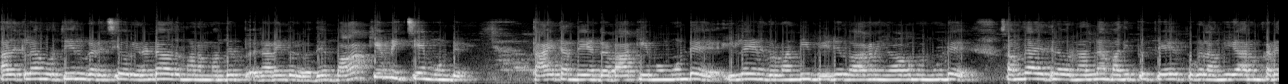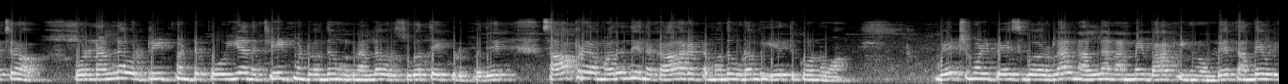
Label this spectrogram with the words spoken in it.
அதுக்கெல்லாம் ஒரு தீர்வு கிடச்சி ஒரு இரண்டாவது மனம் வந்து நடைபெறுவது. பாக்கியம் நிச்சயம் உண்டு. தாய் தந்தை என்ற பாக்கியமும் உண்டு. இல்லை எனக்கு ஒரு வண்டி வீடு வாகன யோகமும் உண்டு. சமுதாயத்தில் ஒரு நல்ல மதிப்பு பேர் புகழ் அங்கீகாரம் கிடைச்சிரும். ஒரு நல்ல ஒரு ட்ரீட்மெண்ட்டு போய் அந்த ட்ரீட்மெண்ட் வந்து உங்களுக்கு நல்ல ஒரு சுகத்தை கொடுப்பது. சாப்பிட்ற மருந்து இந்த காலகட்டம் வந்து உடம்பு ஏற்றுக்கொண்ணுவான் வேற்றுமொழி பேசுபவர்களால் நல்ல நன்மை பாக்கியங்கள் உண்டு. தந்தை வழி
